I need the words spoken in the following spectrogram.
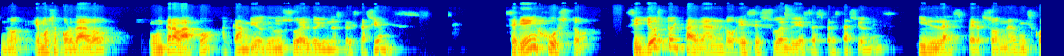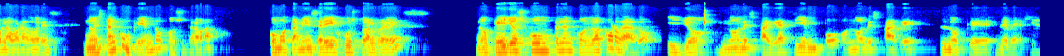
¿no? Hemos acordado un trabajo a cambio de un sueldo y unas prestaciones. Sería injusto si yo estoy pagando ese sueldo y esas prestaciones y las personas, mis colaboradores, no están cumpliendo con su trabajo, como también sería injusto al revés, ¿no? Que ellos cumplan con lo acordado y yo no les pague a tiempo o no les pague lo que deberían.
